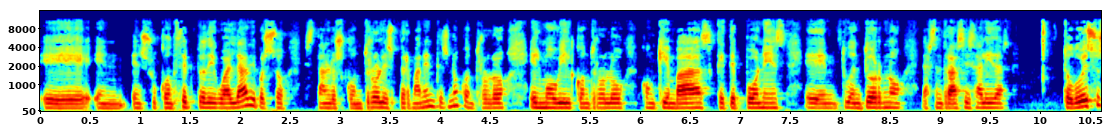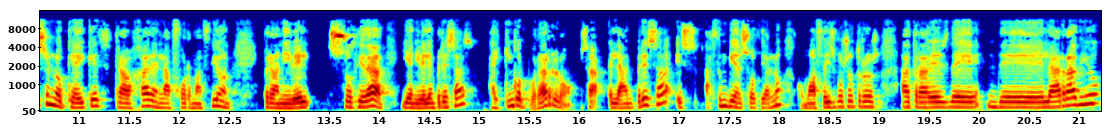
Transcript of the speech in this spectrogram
eh, en, en, su concepto de igualdad y por eso están los controles permanentes, ¿no? Controlo el móvil, controlo con quién vas, qué te pones, en tu entorno, las entradas y salidas. Todo eso es en lo que hay que trabajar en la formación, pero a nivel sociedad y a nivel empresas hay que incorporarlo. O sea, la empresa es, hace un bien social, ¿no? Como hacéis vosotros a través de, de la radio,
